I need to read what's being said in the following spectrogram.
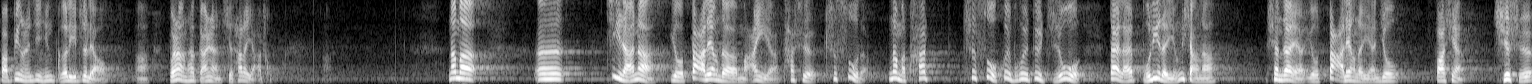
把病人进行隔离治疗啊，不让它感染其他的蚜虫啊。那么，呃，既然呢有大量的蚂蚁啊，它是吃素的，那么它吃素会不会对植物带来不利的影响呢？现在呀，有大量的研究发现，其实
